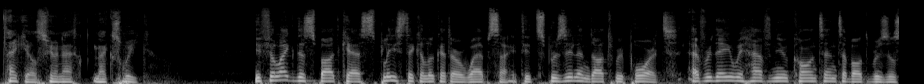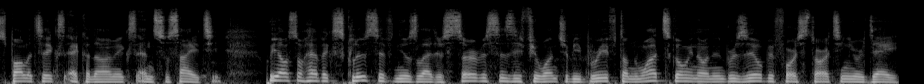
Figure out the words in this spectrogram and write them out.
Thank you. I'll see you next next week. If you like this podcast, please take a look at our website. It's Brazilian.report. Every day we have new content about Brazil's politics, economics, and society. We also have exclusive newsletter services if you want to be briefed on what's going on in Brazil before starting your day.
